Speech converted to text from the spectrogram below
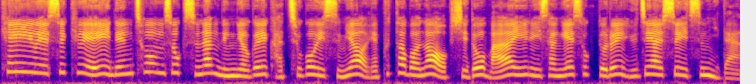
KUS-QA는 초음속 순항 능력을 갖추고 있으며 애프터버너 없이도 마하 1 이상의 속도를 유지할 수 있습니다.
